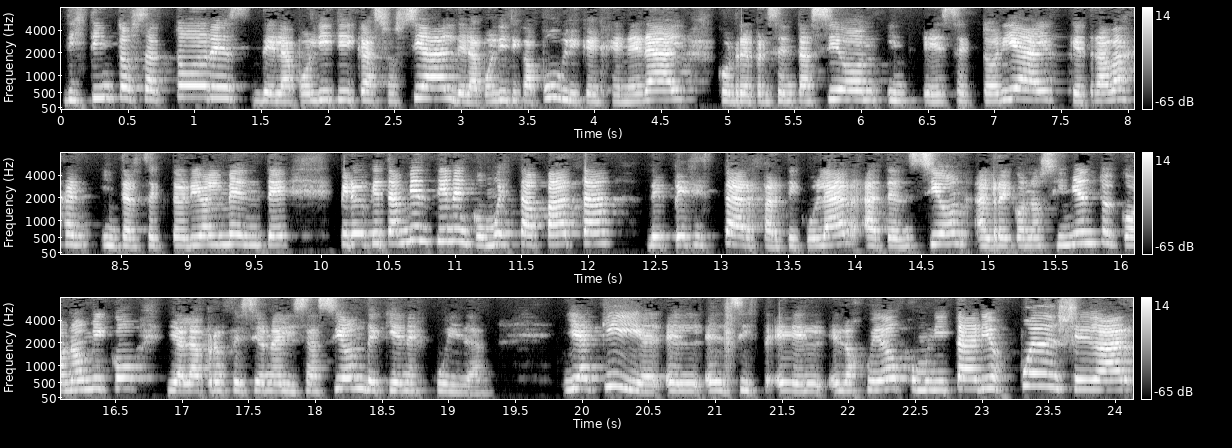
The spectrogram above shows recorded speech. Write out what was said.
distintos actores de la política social, de la política pública en general, con representación eh, sectorial, que trabajan intersectorialmente, pero que también tienen como esta pata de prestar particular atención al reconocimiento económico y a la profesionalización de quienes cuidan. Y aquí los cuidados comunitarios pueden llegar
